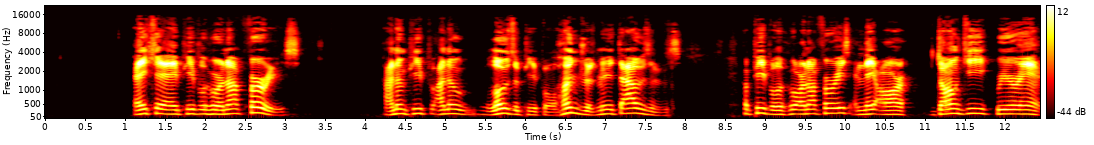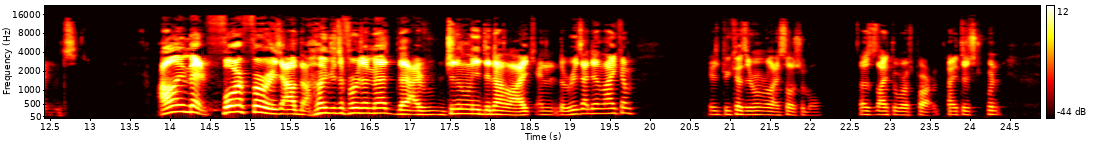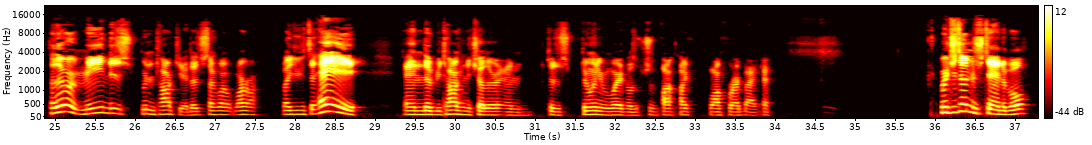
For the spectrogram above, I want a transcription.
aka people who are not furries. I know people I know loads of people, hundreds, maybe thousands of people who are not furries and they are donkey rear ends. I only met four furries out of the hundreds of furries I met that I genuinely did not like, and the reason I didn't like them is because they weren't really sociable. That was like the worst part. Like they just wouldn't. They weren't mean. They just wouldn't talk to you. They're just like, like you could say, "Hey," and they'll be talking to each other, and they just they wouldn't even wave. They'll just walk like walk right by you, which is understandable.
